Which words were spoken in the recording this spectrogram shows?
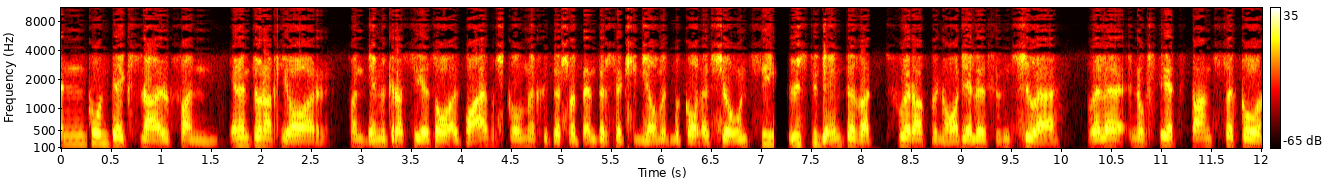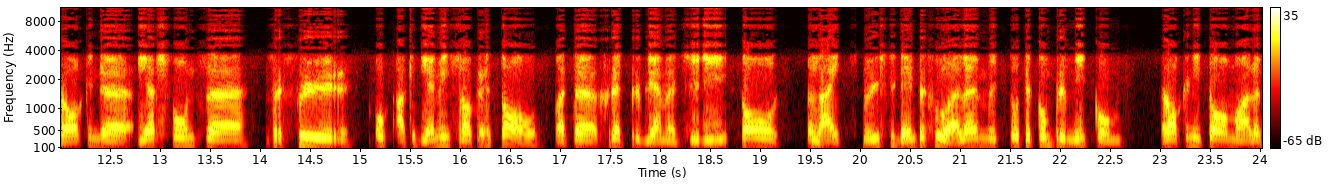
In konteks nou van 21 jaar van demokrasie is al baie verskillende goeders wat interseksioneel met mekaar is. So ons sien hoe studente wat vooraf benadeel is en so, hulle nog steeds tans sukkel rakende beursfondse, vervoer, ook akademies rakende taal wat 'n groot probleem is. So die taalbeleid, hoe studente voel, hulle moet tot 'n kompromie kom raak in die taal maar hulle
